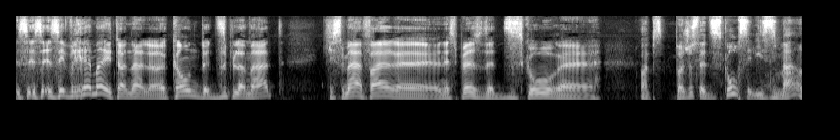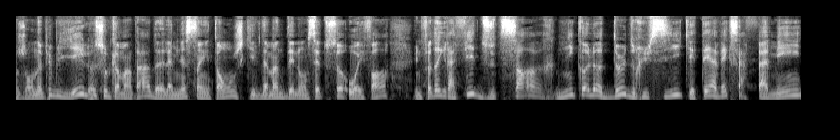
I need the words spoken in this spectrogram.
c'est vraiment étonnant, là, un compte de diplomate qui se met à faire euh, une espèce de discours. euh, Pas juste le discours, c'est les images. On a publié là sous le commentaire de la ministre Saint-Onge qui évidemment dénonçait tout ça haut et fort, une photographie du tsar Nicolas II de Russie qui était avec sa famille.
